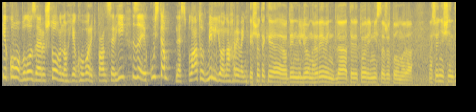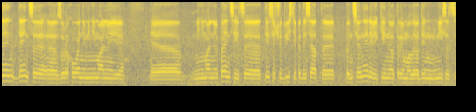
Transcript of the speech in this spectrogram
якого було заарештовано, як говорить пан Сергій, за якусь там несплату мільйона гривень. Що таке 1 мільйон гривень для території міста Житомира? На сьогоднішній день, це е, з урахуванням мінімальної, е, мінімальної пенсії. Це 1250 е, пенсіонерів, які не отримали один місяць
